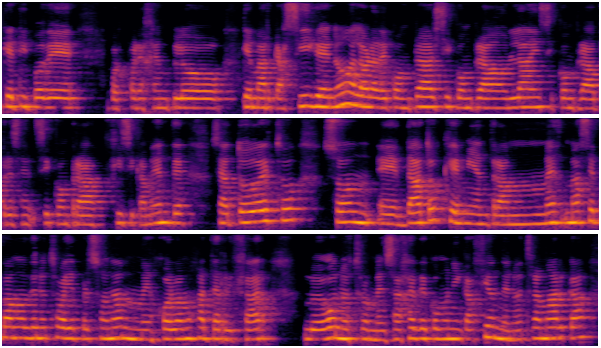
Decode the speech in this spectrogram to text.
qué tipo de, pues por ejemplo, qué marca sigue, ¿no? A la hora de comprar, si compra online, si compra, si compra físicamente. O sea, todo esto son eh, datos que mientras más sepamos de nuestro buyer persona, mejor vamos a aterrizar luego nuestros mensajes de comunicación de nuestra marca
